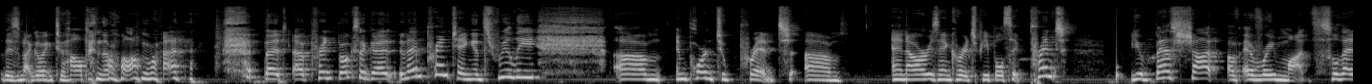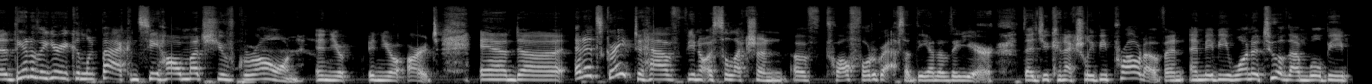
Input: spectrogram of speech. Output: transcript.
This is not going to help in the long run. but uh, print books are good. And then printing, it's really um, important to print. Um, and I always encourage people say print your best shot of every month so that at the end of the year you can look back and see how much you've grown in your in your art and uh, and it's great to have you know a selection of 12 photographs at the end of the year that you can actually be proud of and and maybe one or two of them will be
